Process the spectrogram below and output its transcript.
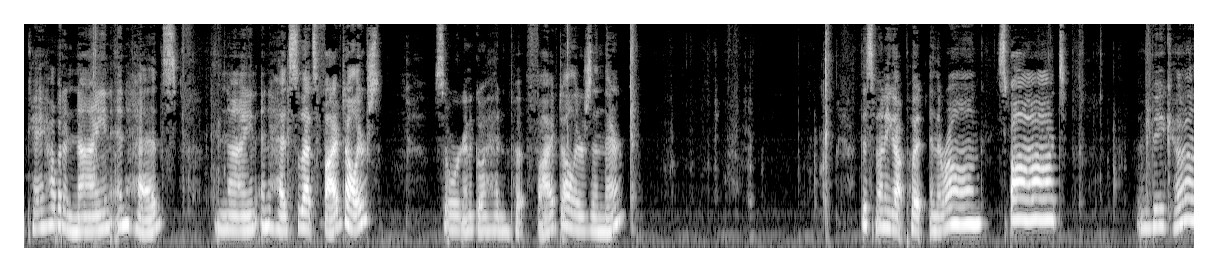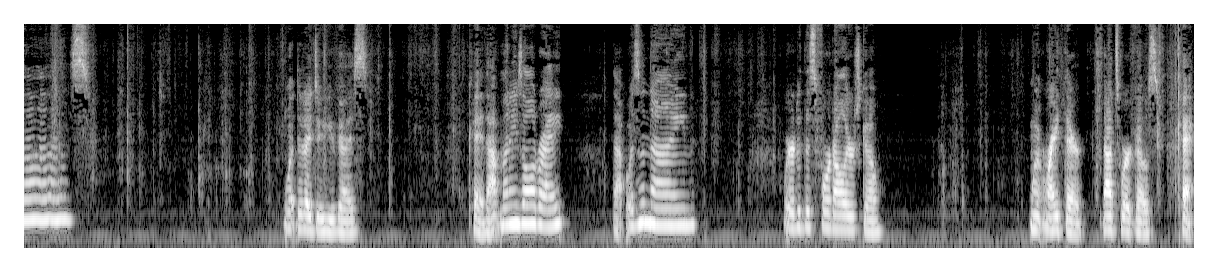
Okay, how about a 9 and heads? 9 and heads, so that's $5. So we're going to go ahead and put $5 in there. This money got put in the wrong spot because... What did I do, you guys? Okay, that money's all right. That was a 9. Where did this $4 go? Went right there. That's where it goes. Okay.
